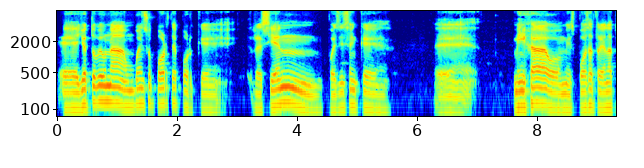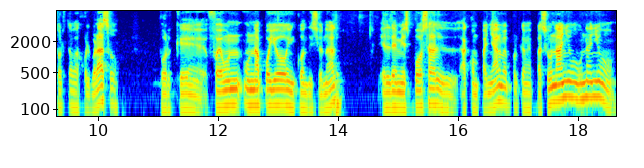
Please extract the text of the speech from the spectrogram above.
Eh, yo tuve una, un buen soporte porque recién, pues dicen que eh, mi hija o mi esposa traían la torta bajo el brazo, porque fue un, apoyo incondicional. El de mi esposa al acompañarme, porque me pasó un año, un año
